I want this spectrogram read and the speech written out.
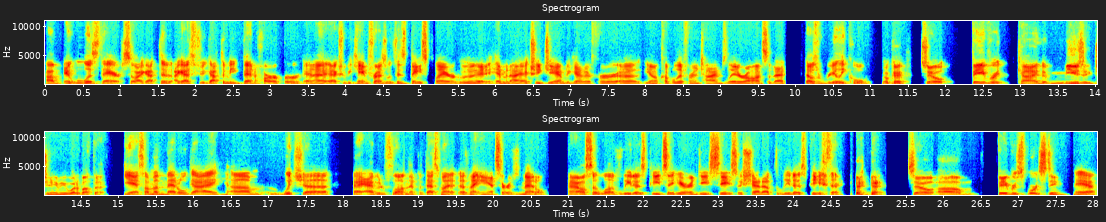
Um, it was there. So I got to, I actually got to meet Ben Harper, and I actually became friends with his bass player, who him and I actually jammed together for, uh, you know, a couple different times later on. So that that was really cool. Okay, so favorite kind of music, Jamie. What about that? Yes, I'm a metal guy, um, which uh, I haven't flown that, but that's my that's my answer is metal. And I also love Lito's Pizza here in DC, so shout out to Lito's Pizza. so, um, favorite sports team. yeah,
